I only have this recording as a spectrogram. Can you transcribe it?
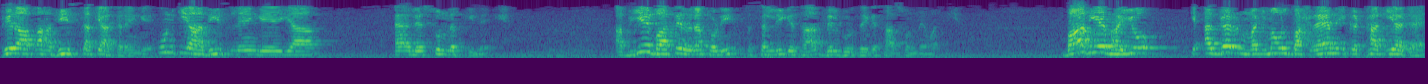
پھر آپ احادیث کا کیا کریں گے؟ ان کی احادیث لیں گے یا اہل سنت کی لیں گے؟ اب یہ باتیں ذرا تھوڑی تسلی کے ساتھ، دل گردے کے ساتھ سننے والی ہے بات یہ بھائیوں کہ اگر مجمع البحرین اکٹھا کیا جائے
